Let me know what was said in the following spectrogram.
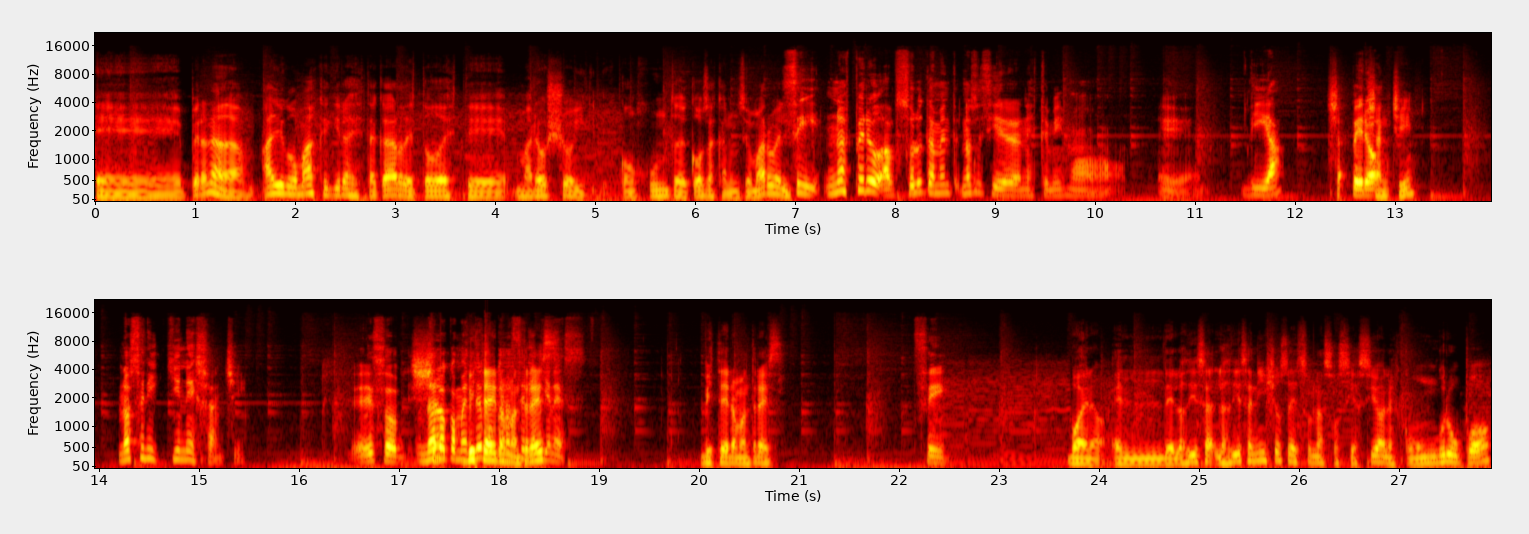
Eh, pero nada, algo más que quieras destacar de todo este marollo y conjunto de cosas que anunció Marvel. Sí, no espero absolutamente, no sé si era en este mismo eh, día, pero Shang-Chi. No sé ni quién es Shang-Chi. Eso, no lo comenté porque no sé quién es. ¿Viste Iron Man 3? Sí. Bueno, el de los 10 los 10 anillos es una asociación, es como un grupo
